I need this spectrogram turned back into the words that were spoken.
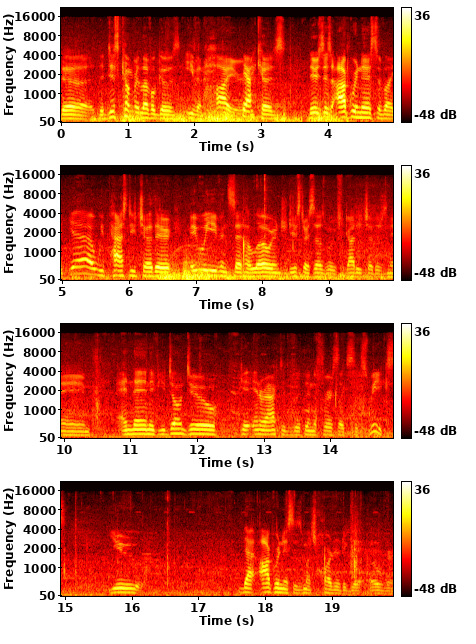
the the discomfort level goes even higher Yeah. because there's this awkwardness of like, yeah, we passed each other, maybe we even said hello or introduced ourselves, but we forgot each other's name. And then if you don't do get interacted within the first like six weeks, you that awkwardness is much harder to get over.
